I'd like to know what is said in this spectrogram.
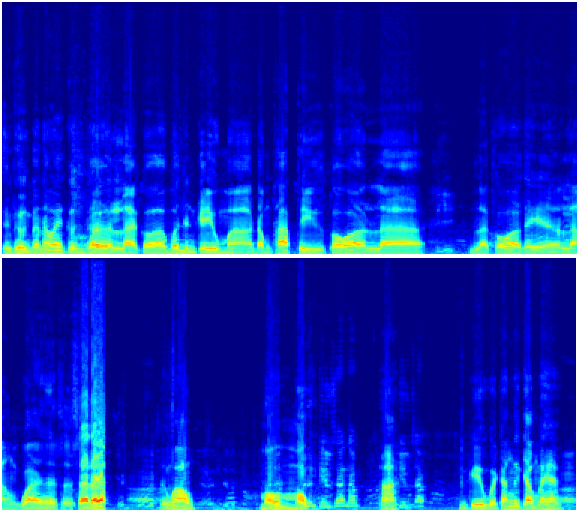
thường thường ta nói Cần Thơ là có bến Ninh Kiều mà Đồng Tháp thì có là cái gì là có cái làng qua Sa Đéc đó đúng không? Mỗi một Lên kiều sao năm hả? Kiều sao? Ninh Kiều qua trắng nước trong đấy ha. À.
